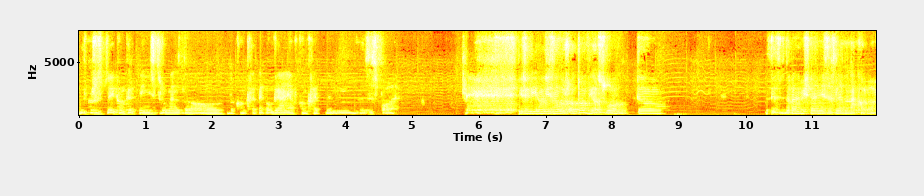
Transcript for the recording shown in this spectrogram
wykorzystuję konkretny instrument do, do konkretnego grania w konkretnym zespole. Jeżeli chodzi znowuż o to wiosło, to zdecydowałem się na nie ze względu na kolor.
